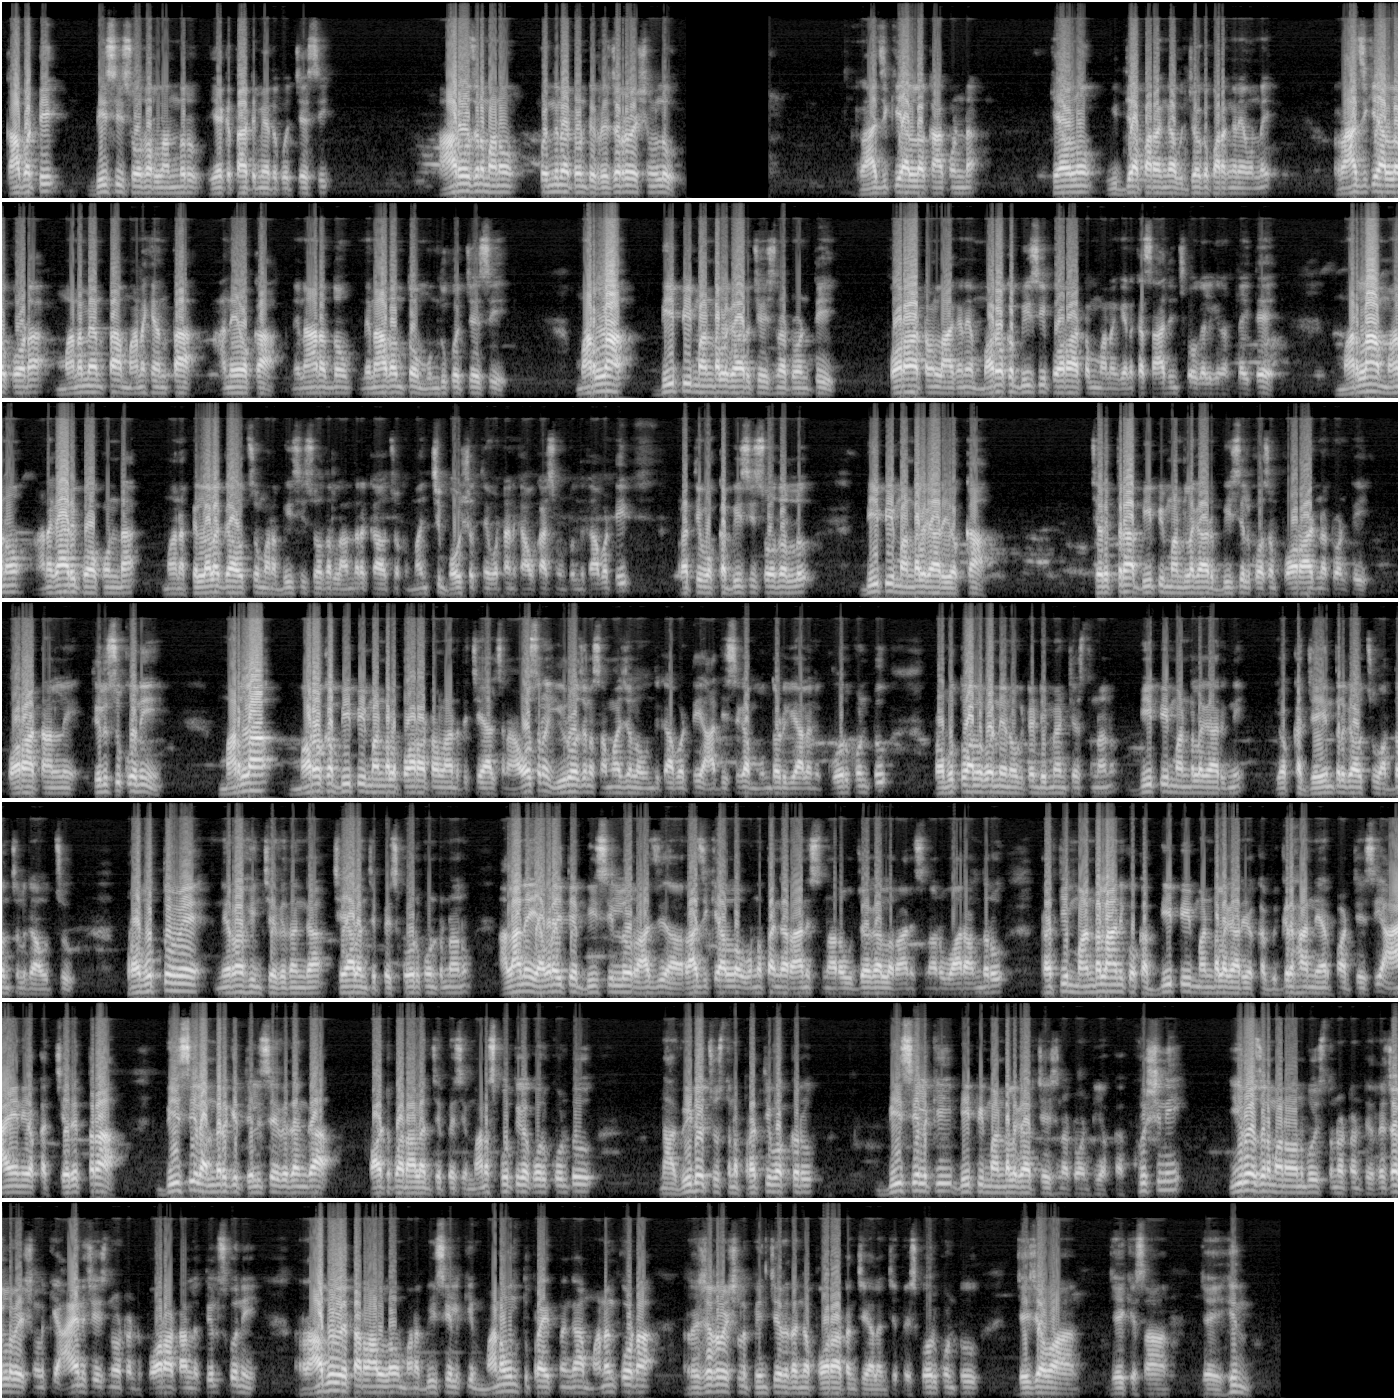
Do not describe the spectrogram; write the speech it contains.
కాబట్టి బీసీ సోదరులందరూ ఏకతాటి మీదకు వచ్చేసి ఆ రోజున మనం పొందినటువంటి రిజర్వేషన్లు రాజకీయాల్లో కాకుండా కేవలం విద్యాపరంగా ఉద్యోగపరంగానే ఉన్నాయి. రాజకీయాల్లో కూడా మనమెంత మనకెంత అనే ఒక నినాదంతో నినాదంతో ముందుకొచ్చేసి మరలా బీపీ మండల్ గారు చేసినటువంటి పోరాటం లాగానే మరొక బీసీ పోరాటం మనం గనక సాధించుకోగలిగినట్లయితే మరలా మనం అణగారిపోకుండా మన పిల్లలకు కావచ్చు మన బీసీ సోదరులు అందరికి కావచ్చు ఒక మంచి భవిష్యత్తు ఇవ్వడానికి అవకాశం ఉంటుంది. కాబట్టి ప్రతి ఒక్క బీసీ సోదరులు బీపీ మండల్ గారి యొక్క చరిత్ర బీపీ మండల్ గారు బీసీల కోసం పోరాడినటువంటి పోరాటాలని తెలుసుకొని మరలా మరొక బీపీ మండల పోరాటం లాంటిది చేయాల్సిన అవసరం ఈ రోజున సమాజంలో ఉంది కాబట్టి ఆ దిశగా ముందడుగేయాలని కోరుకుంటూ ప్రభుత్వాలను కూడా నేను ఒకటే డిమాండ్ చేస్తున్నాను. బీపీ మండల గారిని యొక్క జయంతులు కావచ్చు వర్ధంతులు కావచ్చు ప్రభుత్వమే నిర్వహించే విధంగా చేయాలని చెప్పేసి కోరుకుంటున్నాను. అలానే ఎవరైతే బీసీల్లో రాజ రాజకీయాల్లో ఉన్నతంగా రాణిస్తున్నారో ఉద్యోగాల్లో రాణిస్తున్నారో వారందరూ ప్రతి మండలానికి ఒక బీపీ మండల గారి యొక్క విగ్రహాన్ని ఏర్పాటు చేసి ఆయన యొక్క చరిత్ర బీసీలందరికీ తెలిసే విధంగా పాటుపడాలని చెప్పేసి మనస్ఫూర్తిగా కోరుకుంటూ నా వీడియో చూస్తున్న ప్రతి ఒక్కరూ బీసీలకి బీపీ మండల్ గారు చేసినటువంటి యొక్క కృషిని ఈ రోజున మనం అనుభవిస్తున్నటువంటి రిజర్వేషన్లకి ఆయన చేసినటువంటి పోరాటాలను తెలుసుకొని రాబోయే తరాల్లో మన బీసీలకి మన వంతు ప్రయత్నంగా మనం కూడా రిజర్వేషన్లు పెంచే విధంగా పోరాటం చేయాలని చెప్పేసి కోరుకుంటూ జై జవాన్ జై కిసాన్ జై హింద్.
